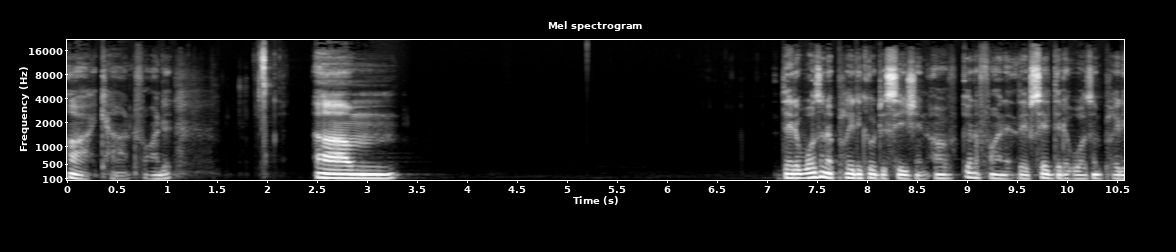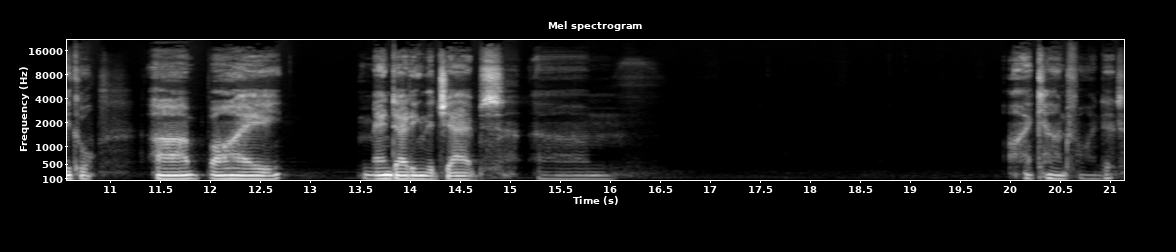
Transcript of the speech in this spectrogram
I can't find it. Um, that it wasn't a political decision. I've got to find it. They've said that it wasn't political uh, by mandating the jabs. Um, I can't find it.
